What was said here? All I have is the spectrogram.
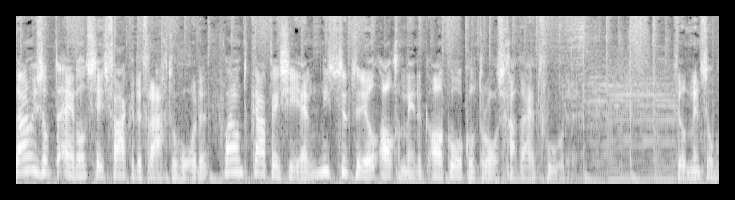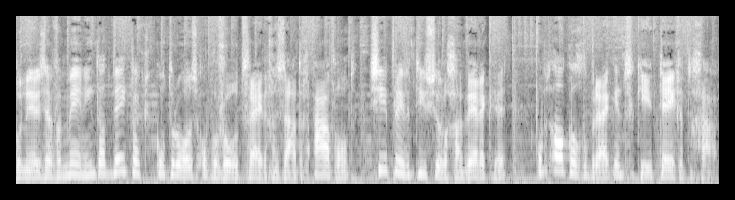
Daarom is op de eiland steeds vaker de vraag te horen waarom de KPCN niet structureel algemene alcoholcontroles gaat uitvoeren. Veel mensen op Bonaire zijn van mening dat wekelijkse controles op bijvoorbeeld vrijdag en zaterdagavond zeer preventief zullen gaan werken om het alcoholgebruik in het verkeer tegen te gaan.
